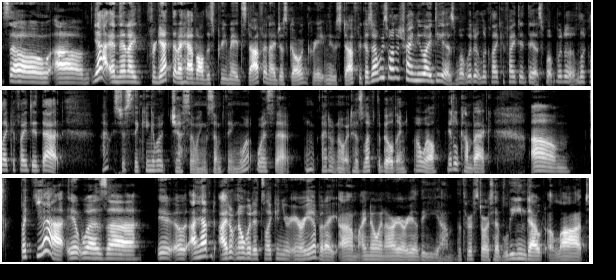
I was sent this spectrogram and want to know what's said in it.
so um, yeah, and then I forget that I have all this pre-made stuff, and I just go and create new stuff because I always want to try new ideas. What would it look like if I did this? What would it look like if I did that? I was just thinking about gessoing something. What was that? I don't know. It has left the building. Oh well, it'll come back. Um, but yeah, it was. Uh, it, uh, I have. I don't know what it's like in your area, but I um, I know in our area the um, the thrift stores have leaned out a lot.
